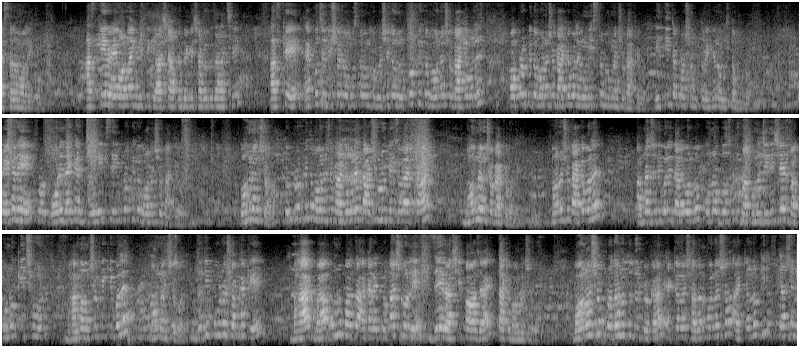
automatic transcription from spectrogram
আসসালামু আলাইকুম। অনলাইন ভিত্তিক ক্লাসে আপনাদেরকে স্বাগত জানাচ্ছি। আজকে এখন যে বিষয়টা উপস্থাপন করব, সেটা হলো প্রকৃত ভগ্নাংশ কাকে বলে, অপ্রকৃত ভগ্নাংশ কাকে বলে এবং মিশ্র ভগ্নাংশ কাকে বলে। এই তিনটা প্রশ্ন উত্তর এখানে উপস্থাপন করব। তো এখানে দেখেন প্রকৃত ভগ্নাংশ কাকে বলে। ভগ্নাংশ, তো প্রকৃত ভগ্নাংশ কাকে বলে, তার শুরুতে চলে আসতে হয় ভগ্নাংশ কাকে বলে। ভগ্নাংশ কাকে বলে? আমরা যদি বলি, তাহলে বলব কোনো বস্তু বা কোনো জিনিসের বা কোনো কিছুর ভাঙা অংশকে কি বলে? ভগ্নাংশ বলে। দুটি পূর্ণ সংখ্যাকে ভাগ বা অনুপাত আকারে প্রকাশ করলে যে রাশি পাওয়া যায় তাকে ভগ্নাংশ বলে। ভগ্নাংশ প্রধানত দুই প্রকার একটা হলো সাধারণ ভগ্নাংশ আর একটা হলো কি?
